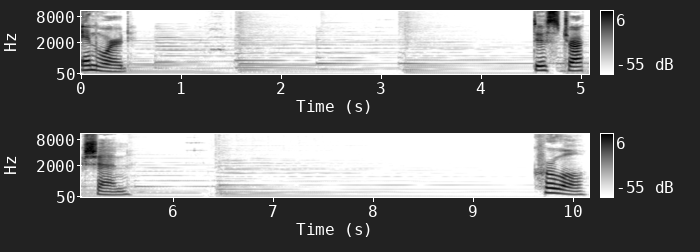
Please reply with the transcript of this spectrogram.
Inward Destruction. Cruel.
